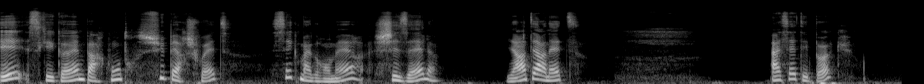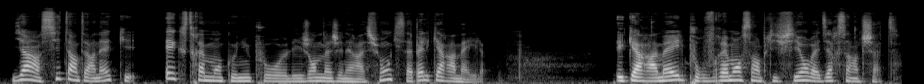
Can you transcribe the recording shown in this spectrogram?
Et ce qui est quand même, par contre, super chouette, c'est que ma grand-mère, chez elle, il y a Internet. À cette époque, il y a un site Internet qui est extrêmement connu pour les gens de ma génération qui s'appelle Caramel. Et Caramel, pour vraiment simplifier, on va dire c'est un chat.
